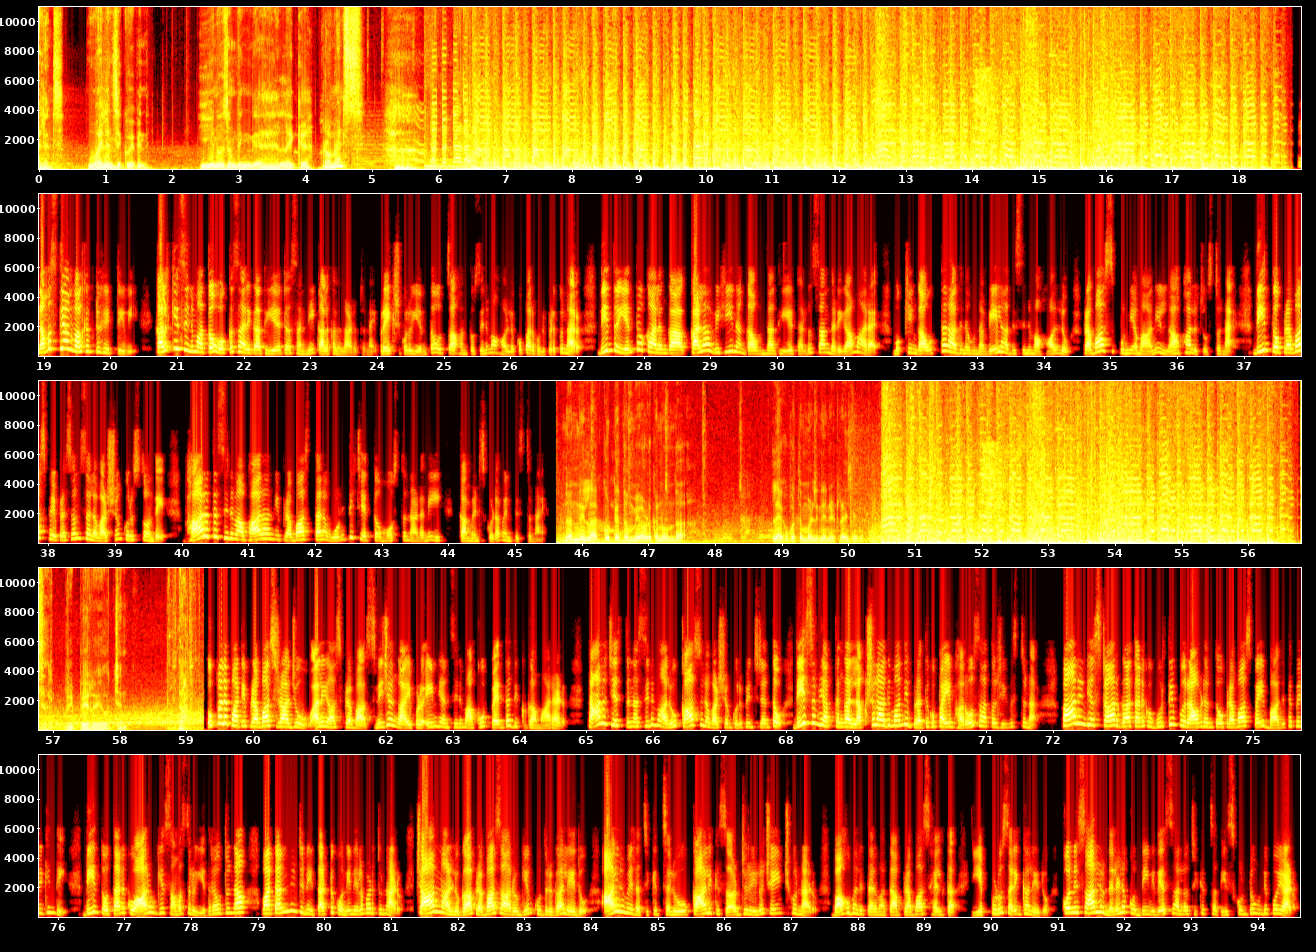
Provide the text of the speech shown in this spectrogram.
Violence violence ఎక్కువైపోయింది you know something like romance namaste and welcome to hit TV కల్కి సినిమాతో ఒక్కసారిగా theatres అన్ని కలకలలాడుతున్నాయి ప్రేక్షకులు ఎంతో ఉత్సాహంతో సినిమా హాళ్ళకు పరుగులు పెడుతున్నారు. దీంతో ఎంతో కాలంగా కళా విహీనంగా ఉన్న థియేటర్లు సందడిగా మారాయి. ముఖ్యంగా ఉత్తరాదిన ఉన్న వేలాది సినిమా హాళ్ళు ప్రభాస్ పుణ్యమా అని లాభాలు చూస్తున్నాయి. దీంతో ప్రభాస్ పై ప్రశంసల వర్షం కురుస్తోంది. భారత సినిమా భారాన్ని ప్రభాస్ తన ఒంటి చేత్తో మోస్తున్నాడని కమెంట్స్ కూడా వినిపిస్తున్నాయి. నన్ను ఇలా కొట్టే దమ్ము లేకపోతే మళ్ళీ నేను ట్రై చేయను. సార్ ప్రిపేర్ అయ్యి వచ్చాను దా. ఉప్పలపాటి ప్రభాస్ రాజు అలియాస్ ప్రభాస్ నిజంగా ఇప్పుడు ఇండియన్ సినిమాకు పెద్ద దిక్కుగా మారాడు. తాను చేస్తున్న సినిమాలు కాసుల వర్షం కురిపించడంతో దేశవ్యాప్తంగా లక్షలాది మంది బ్రతుకుపై భరోసాతో జీవిస్తున్నారు. పాన్ ఇండియా స్టార్గా తనకు గుర్తింపు రావడంతో ప్రభాస్ పై బాధ్యత పెరిగింది. దీంతో తనకు ఆరోగ్య సమస్యలు ఎదురవుతున్నా వాటన్నింటినీ తట్టుకొని నిలబడుతున్నాడు. చార్నాళ్ళుగా ప్రభాస్ ఆరోగ్యం కుదురుగా లేదు. ఆయుర్వేద చికిత్సలు కాలికి సర్జరీలు చేయించుకున్నాడు. బాహుబలి తర్వాత ప్రభాస్ హెల్త్ ఎప్పుడూ సరిగ్గా లేదు. కొన్నిసార్లు నెలల కొద్దీ విదేశాల్లో చికిత్స తీసుకుంటూ ఉండిపోయాడు.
